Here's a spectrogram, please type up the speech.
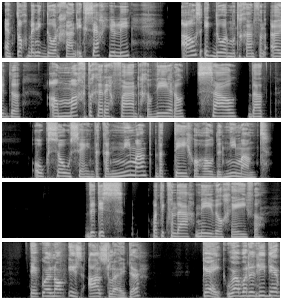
En toch ben ik doorgaan. Ik zeg jullie, als ik door moet gaan vanuit de almachtige, rechtvaardige wereld, zou dat ook zo zijn. Dan kan niemand dat tegenhouden. Niemand. Dit is wat ik vandaag mee wil geven. Ik wil nog iets aansluiten. Kijk, we hebben het niet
